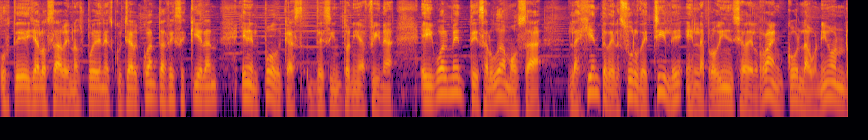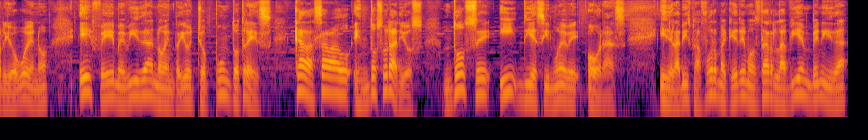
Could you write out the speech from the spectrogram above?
Ustedes ya lo saben, nos pueden escuchar cuantas veces quieran en el podcast de Sintonía Fina. E igualmente saludamos a la gente del sur de Chile, en la provincia del Ranco, La Unión, Río Bueno, FM Vida 98.3, cada sábado en dos horarios, 12 y 19 horas. Y de la misma forma queremos dar la bienvenida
